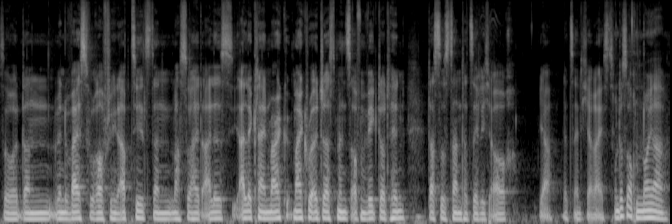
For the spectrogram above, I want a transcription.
So, dann, wenn du weißt, worauf du ihn abzielst, dann machst du halt alles, alle kleinen Micro- Micro-Adjustments auf dem Weg dorthin, dass du es dann tatsächlich auch, ja, letztendlich erreichst. Und das ist auch ein neuer,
